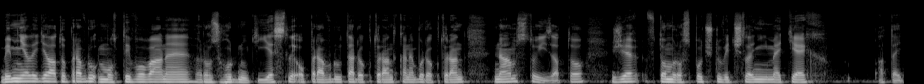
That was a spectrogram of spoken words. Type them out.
by měli dělat opravdu motivované rozhodnutí, jestli opravdu ta doktorantka nebo doktorant nám stojí za to, že v tom rozpočtu vyčleníme těch a teď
